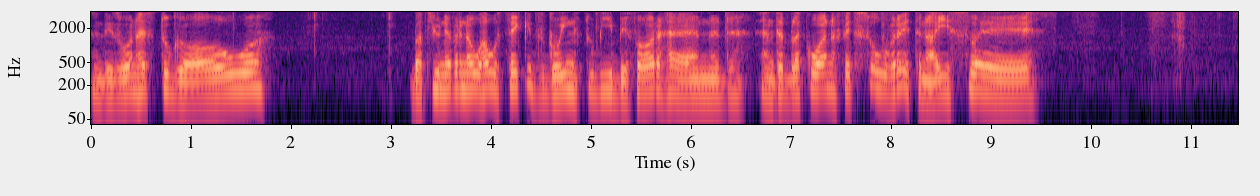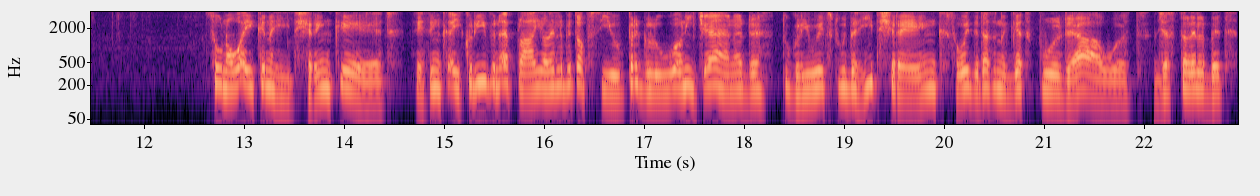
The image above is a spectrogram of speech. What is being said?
And this one has to go. But you never know how thick it's going to be beforehand. And the black one fits over it nicely. So now I can heat shrink it. I think I could even apply a little bit of super glue on each end to glue it to the heat shrink so it doesn't get pulled out. Just a little bit.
